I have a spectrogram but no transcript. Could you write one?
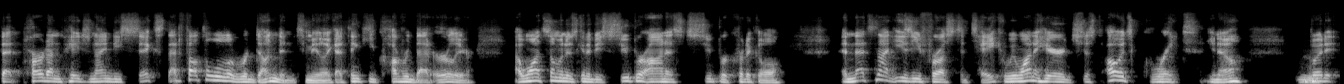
that part on page 96, that felt a little redundant to me. Like I think you covered that earlier. I want someone who's going to be super honest, super critical. And that's not easy for us to take. We want to hear just, oh, it's great, you know? Mm. But it,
